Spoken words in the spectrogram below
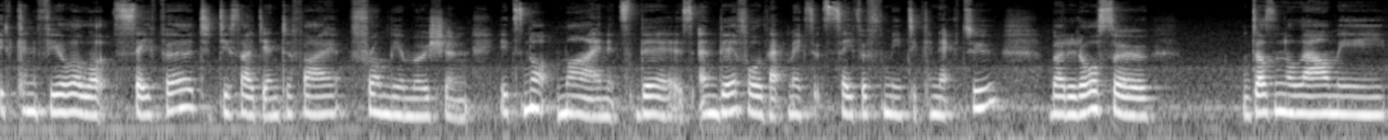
it can feel a lot safer to disidentify from the emotion. It's not mine, it's theirs, and therefore that makes it safer for me to connect to, but it also doesn't allow me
